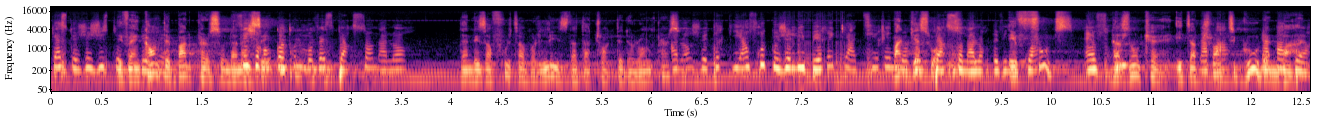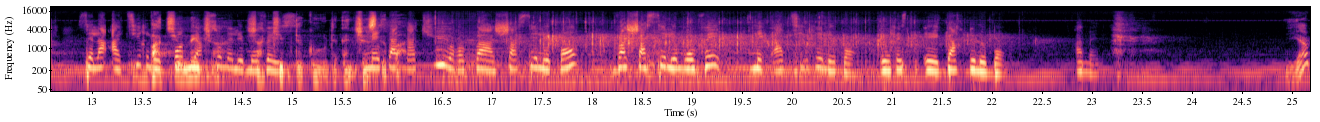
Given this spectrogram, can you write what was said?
Qu'est-ce que j'ai juste If I encounter a bad person, then I je say, rencontre une mauvaise personne, alors, then there's a fruit I've released that attracted the wrong person. alors je vais dire qu'il y a un fruit que j'ai libéré qui a attiré une mauvaise personne. Alors devinez quoi? fruit Un does fruit not care. It attracts good and bad. peur. Cela attire les But bonnes personnes et les shall mauvaises. keep the good and Mais chase the ta bad. nature va chasser les bons, va chasser les mauvais, mais attirer les bons et, reste- et garde le bon. Amen. Yep.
